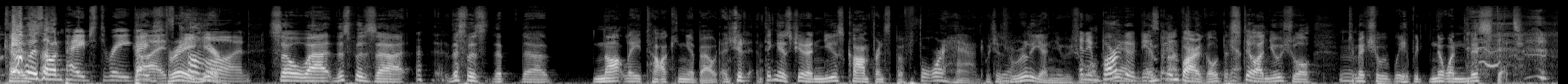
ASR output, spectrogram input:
because It was on page three, guys. page three Come here. on. So uh, this was uh, this was the the Notley talking about, and she the thing is, she had a news conference beforehand, which is really unusual. An embargoed Yeah. news. Em- embargoed, but Yeah. still unusual to make sure we, we, no one missed it.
